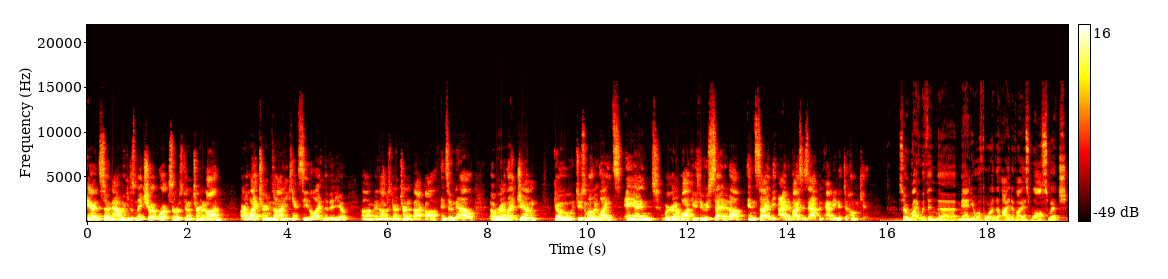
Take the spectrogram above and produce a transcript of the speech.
And so now we can just make sure it works. So we're just going to turn it on. Our light turns on. You can't see the light in the video. Um, and I'm just going to turn it back off. And so now uh, we're going to let Jim go do some other lights, and we're going to walk you through setting it up inside the iDevices app and adding it to HomeKit. So right within the manual for the iDevice wall switch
